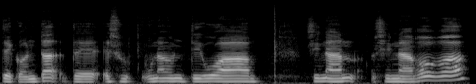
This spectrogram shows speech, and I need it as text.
Te cuenta, te, es una antigua sinagoga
